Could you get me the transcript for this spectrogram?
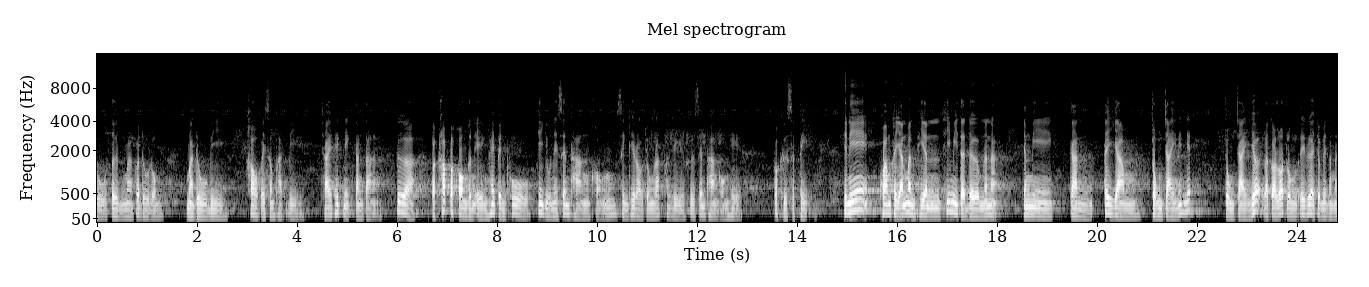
ดูตื่นมาก็ดูลม มาดูบี เข้าไปสัมผัสบี ใช้เทคนิคต่างๆ เพื่อประครับประคองตนเองให้เป็นผู้ที่อยู่ในเส้นทางของสิ่งที่เราจงรักภักดีคือเส้นทางของเหตุก็คือสติ ทีนี้ความขยันหมั่นเพียรที่มีแต่เดิมนั้นน่ะยังมี การพยายามจงใจนิดๆจงใจเยอะแล้วก็ลดลงเรื่อยๆจนเป็นธรรม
